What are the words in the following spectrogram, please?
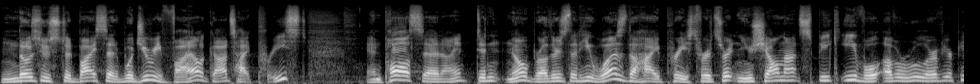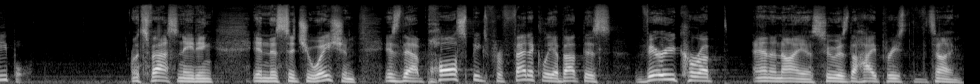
And those who stood by said, Would you revile God's high priest? And Paul said, I didn't know, brothers, that he was the high priest, for it's written, You shall not speak evil of a ruler of your people. What's fascinating in this situation is that Paul speaks prophetically about this very corrupt Ananias, who is the high priest at the time,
